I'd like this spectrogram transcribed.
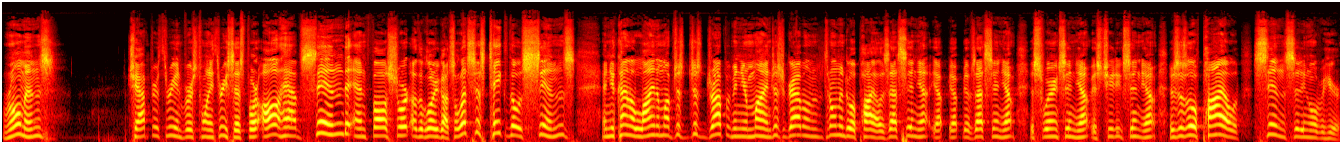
Romans chapter 3 and verse 23 says, For all have sinned and fall short of the glory of God. So let's just take those sins and you kind of line them up. Just, just drop them in your mind. Just grab them and throw them into a pile. Is that sin? Yep, yep, yep. Is that sin? Yep. Is swearing sin? Yep. Is cheating sin? Yep. There's this little pile of sins sitting over here.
